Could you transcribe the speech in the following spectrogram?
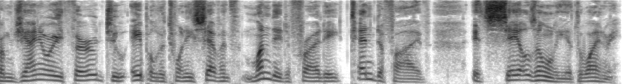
from January 3rd to April the 27th, Monday to Friday, 10 to 5. It's sales only at the winery.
